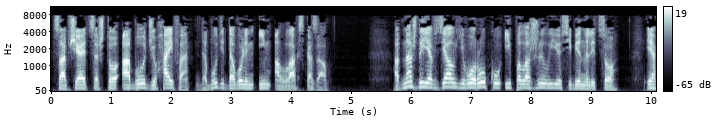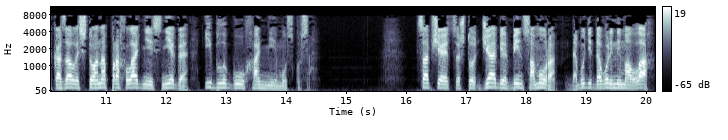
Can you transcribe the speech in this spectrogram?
Сообщается, что Абу Джухайфа, да будет доволен им Аллах, сказал, «Однажды я взял его руку и положил ее себе на лицо, и оказалось, что она прохладнее снега и благоуханнее мускуса». Сообщается, что Джабир бин Самура, да будет доволен им Аллах,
